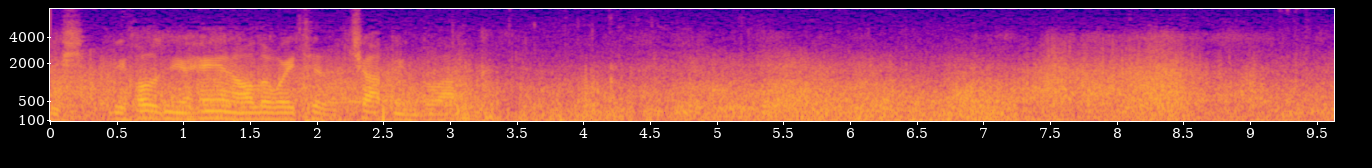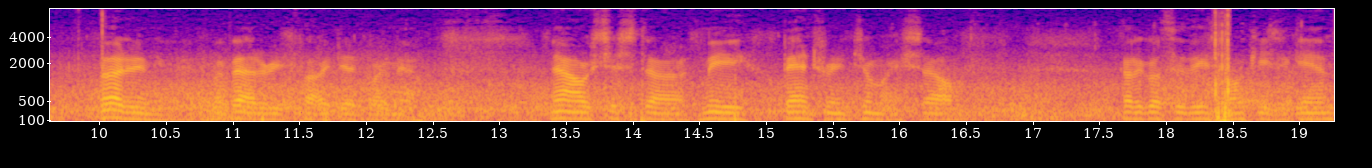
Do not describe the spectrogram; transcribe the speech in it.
You should be holding your hand all the way to the chopping block. But anyway my battery's probably dead by now. Now it's just uh, me bantering to myself. Gotta go through these monkeys again.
